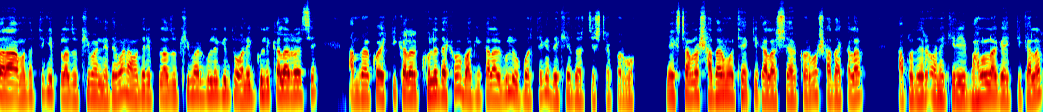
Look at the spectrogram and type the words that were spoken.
তারা আমাদের থেকে প্লাজো খিমার নিতে পারেন। আমাদের এই প্লাজো খিমারগুলো কিন্তু অনেকগুলি কালার রয়েছে। আমরা কয়েকটি কালার খুলে দেখাবো, বাকি কালারগুলি উপর থেকে দেখিয়ে দেওয়ার চেষ্টা করব। নেক্সট আমরা সাদার মধ্যে একটি কালার শেয়ার করব, সাদা কালার। আপনাদের অনেকেরই ভালো লাগে একটি কালার।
